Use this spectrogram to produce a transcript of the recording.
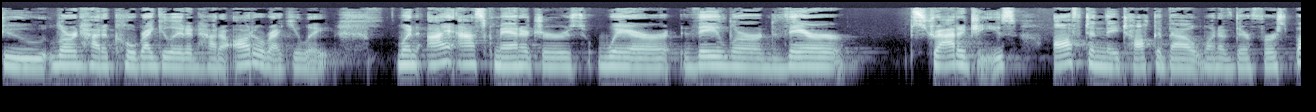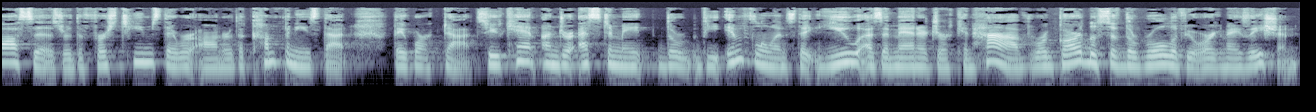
to learn how to co-regulate and how to auto-regulate. When I ask managers where they learned their strategies, often they talk about one of their first bosses or the first teams they were on or the companies that they worked at. So you can't underestimate the, the influence that you as a manager can have, regardless of the role of your organization.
